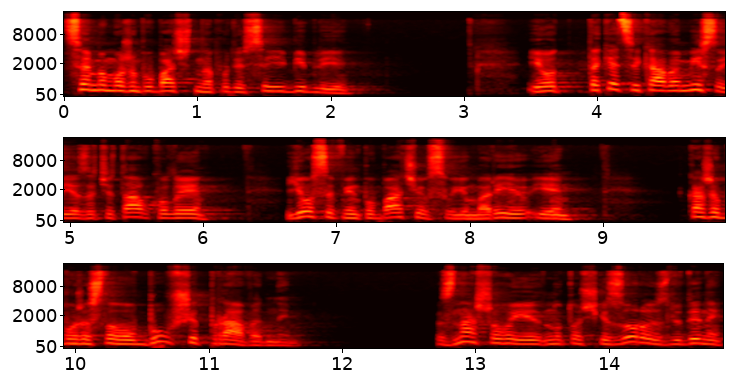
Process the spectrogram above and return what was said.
це ми можемо побачити напроти всієї Біблії. І от таке цікаве місце я зачитав, коли Йосип він побачив свою Марію і каже Боже Слово, бувши праведним. З нашої ну, точки зору, з людини,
